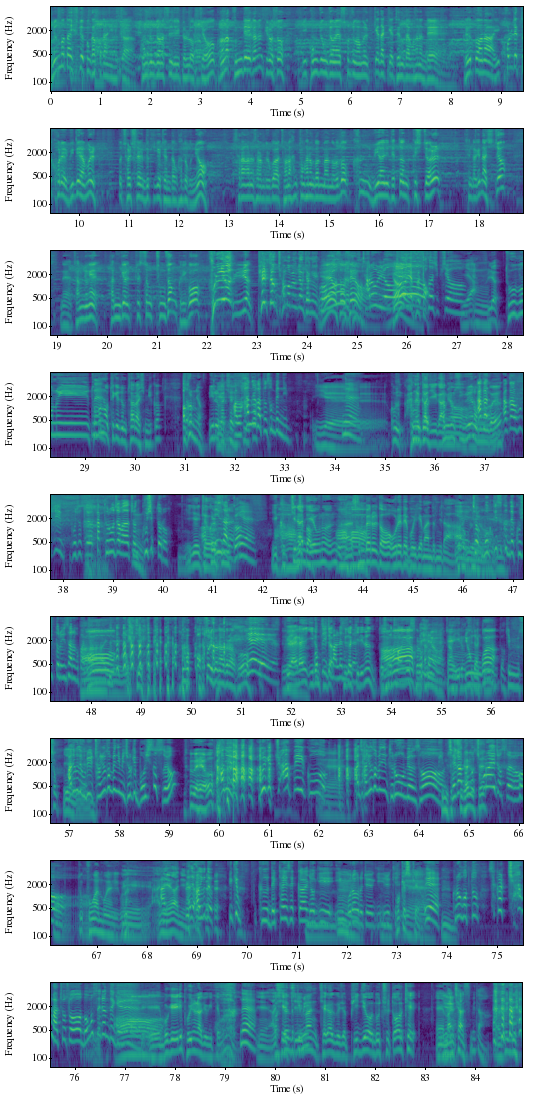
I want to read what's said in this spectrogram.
네, 요즘은 뭐다 휴대폰 갖고 다니니까 공중전화 쓸 일이 별로 없죠. 그러나 군대에 가면 비로소 이 공중전화의 소중함을 깨닫게 된다고 하는데, 그리고 또 하나 이 콜렉트 콜의 위대함을 또 절실하게 느끼게 된다고 하더군요. 사랑하는 사람들과 전화 한 통 하는 것만으로도 큰 위안이 됐던 그 시절 생각이 나시죠? 네, 장룡의 단결 필승 충성 그리고 훈련 훈련. 필성 참모병장 장룡 네, 어서 오세요. 잘 어울려. 야, 예, 벌써. 어서 오십시오. 예 훈련 두 분이 두 네. 분은 어떻게 좀 잘 아십니까? 아 그럼요 일을 예. 같이 아유, 하셨습니까? 하늘 같은 선배님. 예. 네. 그럼 하늘까지 장룡 씨 가면- 위에는 없는 아까 거예요? 아까 혹시 보셨어요? 딱 들어오자마자 전 90도로 이게 아, 저? 인사를. 예. 이 극진한 아, 예우는. 아, 선배를 더 오래돼 보이게 만듭니다. 예. 저목 디스크인데 90도로 인사하는 거 봤죠? 어. 아, 예, 예. 무슨 뭐뻑 소리가 나더라고. 예, 예, 예. 그게 아니라 이름 투자. 투자끼리는 또 서로 아. 그렇군요. 예, 이름 또. 김숙. 예, 아니 근데 예. 우리 장용 선배님이 저렇게 멋있었어요? 왜요? 아니 왜 이렇게 쫙 빼입고 예. 아니 장용 선배님 들어오면서 제가 너무 요새? 초라해졌어요. 좀 궁한 모양이구나. 예, 아니에요, 아니에요. 아니, 아니 근데 이렇게 그 넥타이 색깔 여기 이 뭐라 그러죠 여기 이렇게 음, pocket square. 예 그런 것도 색깔 쫙 맞춰서 너무 세련되게 예, 목요일이 보이는 라디오이기 때문에 네. 예, 느낌이? 아시겠지만 제가 그 저 비디오 노출도 그렇게 예, 많지 않습니다. 그래서 이제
